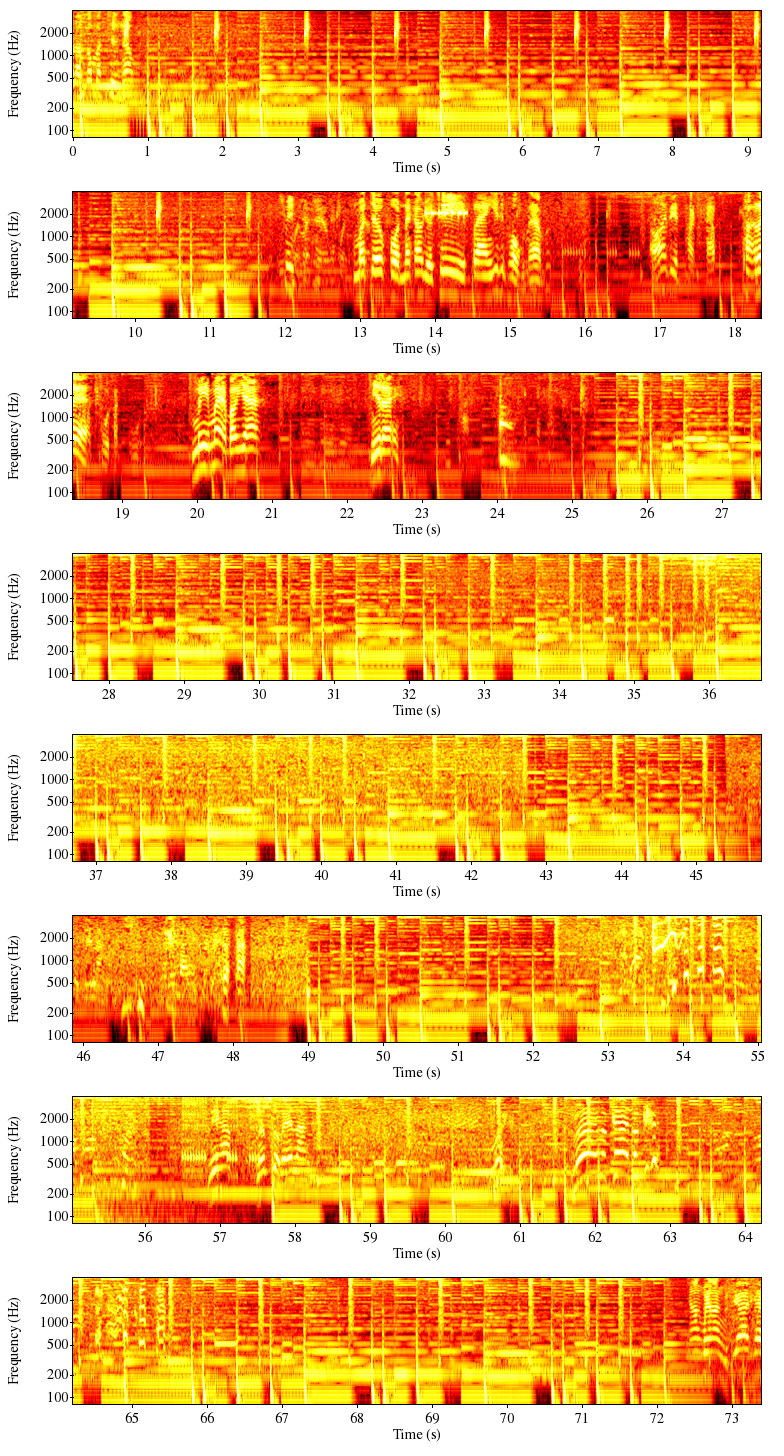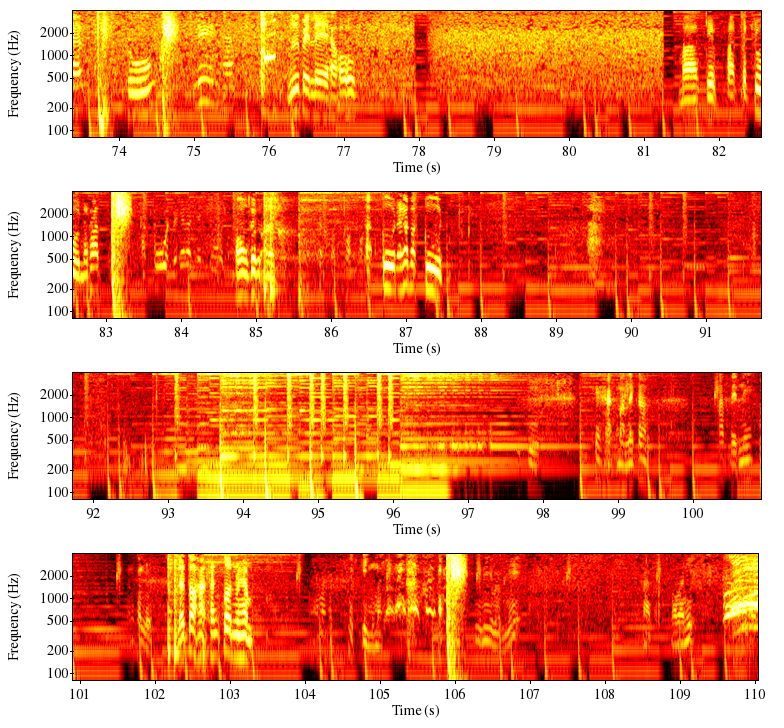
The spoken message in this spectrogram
เราก็มาถึงครับมาเจอฝนนะครับ อยู่ที่แปลง 26 นะครับ อ๋อเรียนผักครับพระแร่ปูดผักปูดมีแม่บางยา มีมีมี มีอะไร นี่ครับน้ำตกแม่ลังมึงมึงลูกแก้ลูกแก้ย่างไปลังยอดครับ สูงลื่นครับ ลื้อไปแล้ว มาเก็บผักกระจูดนะครับผักปูดไม่ใช่เราจะปูดห้องเก็บเออผักกูดนะครับผักกูดแค่หักมันแล้วก็พับแบบนี้มันก็หลุดแล้วต้องหักทั้งต้นไหมครับนี่กิ่งมันนี่นี่แบบนี้หักประมาณนี้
